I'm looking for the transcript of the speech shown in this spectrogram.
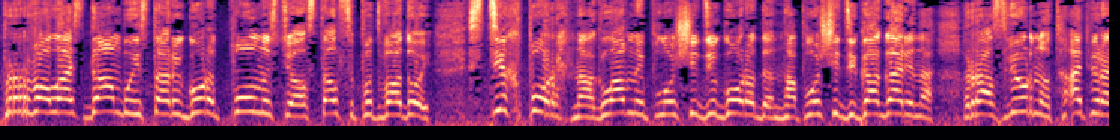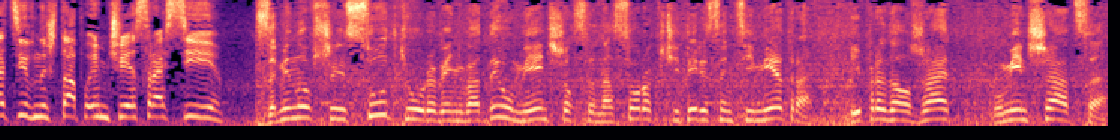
Прорвалась дамба, и старый город полностью остался под водой. С тех пор на главной площади города, на площади Гагарина, развернут оперативный штаб МЧС России. За минувшие сутки уровень воды уменьшился на 44 сантиметра и продолжает уменьшаться.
